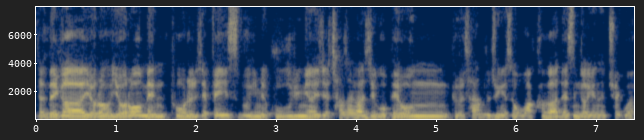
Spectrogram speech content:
자, 음. 내가 여러 여러 멘토를 이제 페이스북이면 구글이면 이제 찾아가지고 배운 그 사람들 중에서 와카가 내 생각에는 최고야.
